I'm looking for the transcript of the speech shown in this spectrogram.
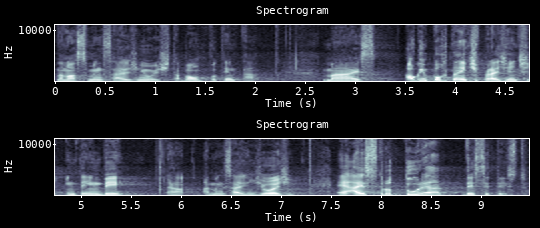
na nossa mensagem hoje, tá bom? Vou tentar. Mas algo importante para a gente entender a, a mensagem de hoje é a estrutura desse texto.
